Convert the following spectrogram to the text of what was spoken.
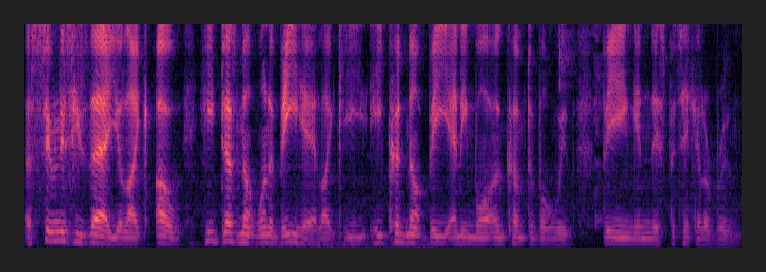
as soon as he's there you're like oh he does not want to be here like he he could not be any more uncomfortable with being in this particular room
